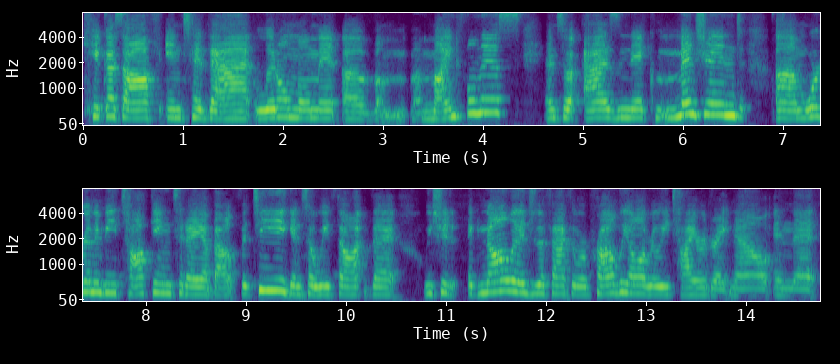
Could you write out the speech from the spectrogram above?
kick us off into that little moment of um, mindfulness. And so as Nick mentioned, um, we're gonna be talking today about fatigue. And so we thought that we should acknowledge the fact that we're probably all really tired right now and that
